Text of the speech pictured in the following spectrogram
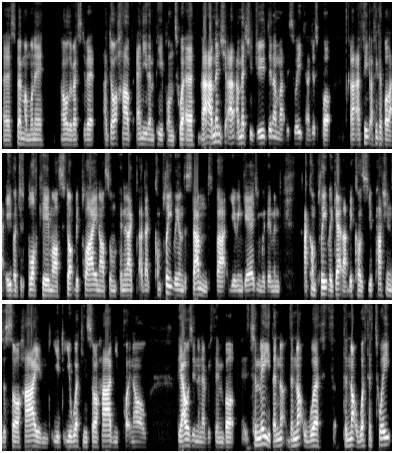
uh, spend my money, all the rest of it. I don't have any of them people on Twitter. I, I mentioned I, I messaged you, did I, Matt, this week? And I just put, I, think I think about like either just block him or stop replying or something. And I, I completely understand that you're engaging with him, and I completely get that because your passions are so high and you, you're working so hard and you're putting all the hours in and everything. But to me, they're not they're not worth they're not worth a tweet.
